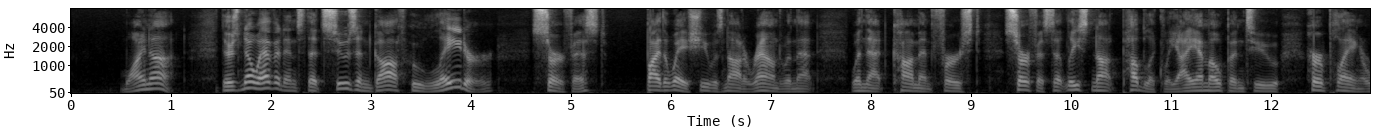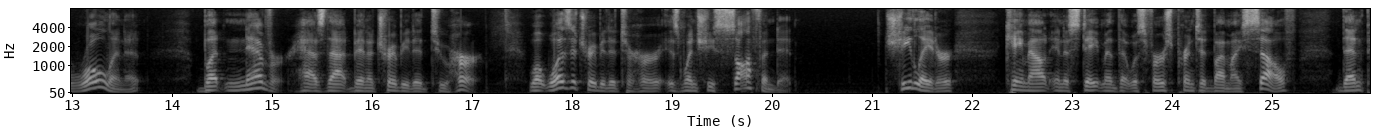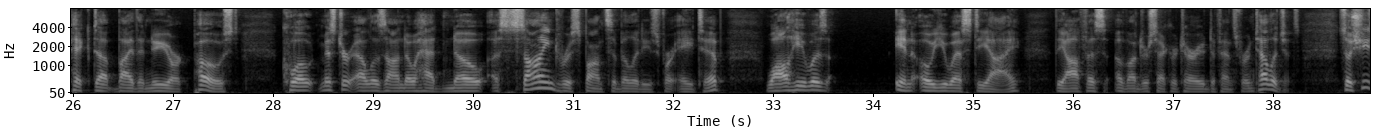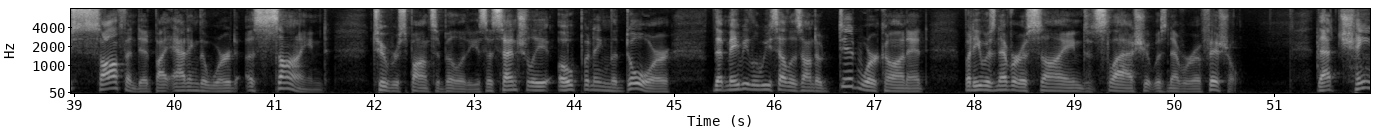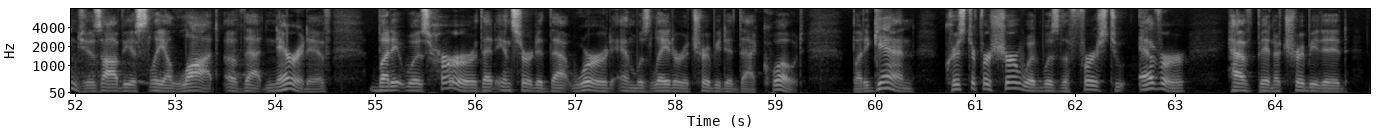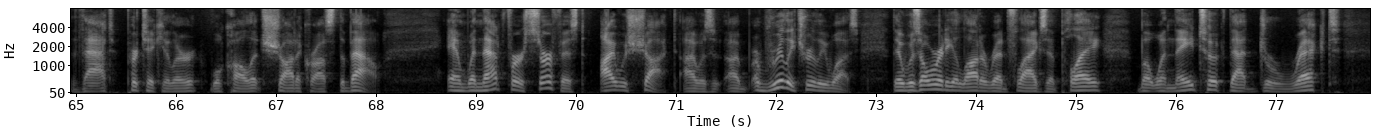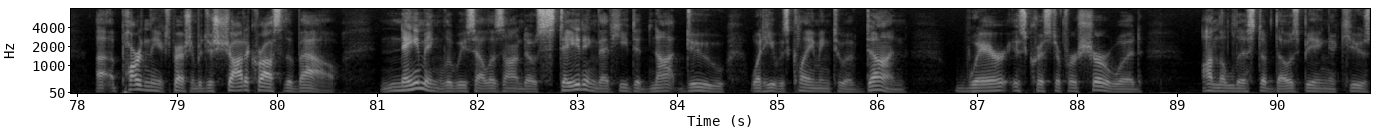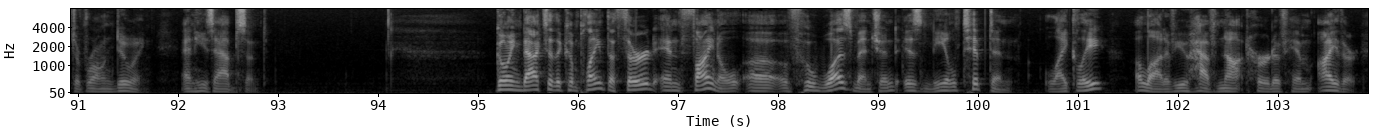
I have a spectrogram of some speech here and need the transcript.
Why not? There's no evidence that Susan Gough, who later surfaced. By the way, she was not around when that when that comment first surfaced, at least not publicly. I am open to her playing a role in it, but never has that been attributed to her. What was attributed to her is when she softened it. She later came out in a statement that was first printed by myself, then picked up by the New York Post. Quote, Mr. Elizondo had no assigned responsibilities for ATIP while he was in OUSDI, the Office of Undersecretary of Defense for Intelligence. So she softened it by adding the word assigned to responsibilities, essentially opening the door that maybe Luis Elizondo did work on it, but he was never assigned slash it was never official. That changes obviously a lot of that narrative, but it was her that inserted that word and was later attributed that quote. But again, Christopher Sherwood was the first to ever have been attributed that particular, we'll call it, shot across the bow. And when that first surfaced, I was shocked. I was, I really truly was. There was already a lot of red flags at play, but when they took that direct, uh, pardon the expression, but just shot across the bow, naming Luis Elizondo, stating that he did not do what he was claiming to have done, where is Christopher Sherwood on the list of those being accused of wrongdoing? And he's absent. Going back to the complaint, the third and final uh, of who was mentioned is Neil Tipton. Likely, a lot of you have not heard of him either.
